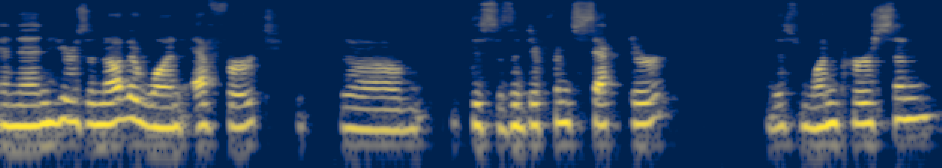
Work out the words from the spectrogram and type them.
And then here's another one, effort. Um, This is a different sector. This one person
